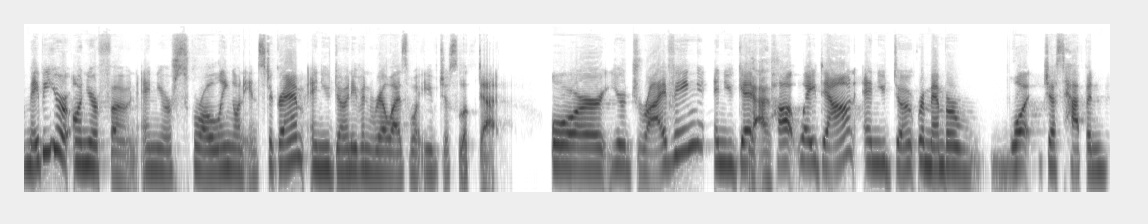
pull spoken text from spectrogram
maybe you're on your phone and you're scrolling on Instagram and you don't even realize what you've just looked at. Or you're driving and you get yeah. part way down and you don't remember what just happened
